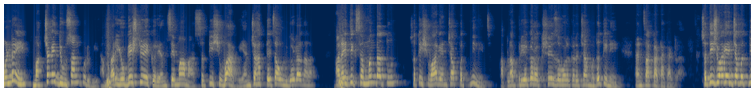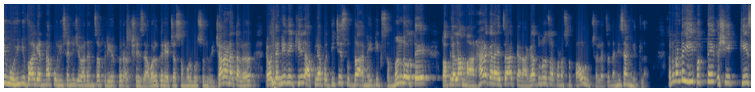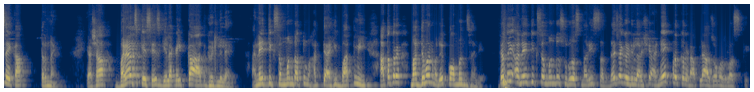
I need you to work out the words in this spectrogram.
मंडळी मागच्या काही दिवसांपूर्वी आमदार योगेश टिळेकर यांचे मामा सतीश वाघ यांच्या हत्येचा उलगडा झाला. अनैतिक संबंधातून सतीश वाघ यांच्या पत्नीनेच आपला प्रियकर अक्षय जवळकरच्या मदतीने त्यांचा काटा काढला. सतीश वाघ यांच्या पत्नी मोहिनी वाघ यांना पोलिसांनी जेव्हा त्यांचा प्रियकर अक्षय जावळकर याच्या समोर बसून विचारण्यात आलं तेव्हा त्यांनी देखील आपल्या पतीचे सुद्धा अनैतिक संबंध होते. तो आपल्याला मारहाण करायचा त्या रागातूनच आपण असं पाऊल उचलल्याचं त्यांनी सांगितलं. आणि म्हणतं ही फक्त एक अशी एक केस आहे का? तर नाही. अशा बऱ्याच केसेस गेल्या काही काळात घडलेल्या आहेत. अनैतिक संबंधातून हत्या ही बातमी आता तर माध्यमांमध्ये कॉमन झाली आहे. त्यातही अनैतिक संबंध सुरू असणारी सध्याच्या घडीला अशी अनेक प्रकरणं आपल्या आजूबाजूला असतील.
